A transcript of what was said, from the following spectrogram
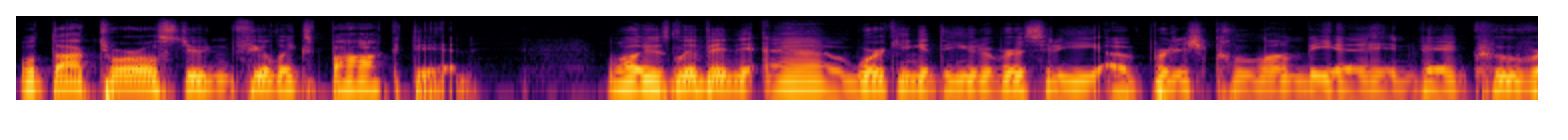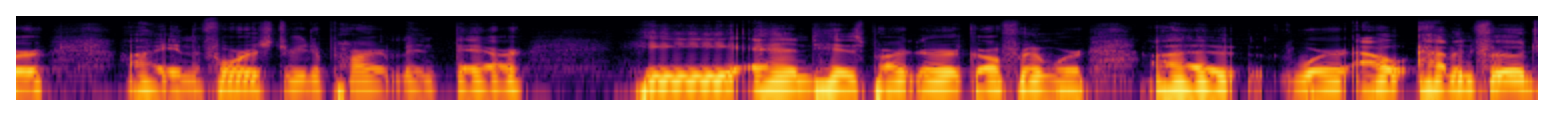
Well, doctoral student Felix Böck did. While he was living, uh, working at the University of British Columbia in Vancouver, uh, in the forestry department there, he and his partner, girlfriend, were uh, were out having food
